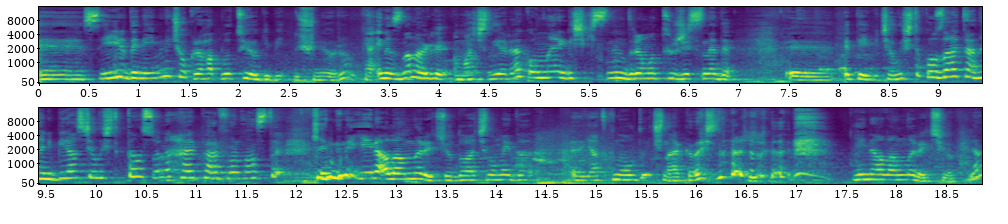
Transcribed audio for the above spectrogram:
e, seyir deneyimini çok rahatlatıyor gibi düşünüyorum. Yani en azından öyle amaçlayarak onların ilişkisinin dramatürjesine de e, epey bir çalıştık. O zaten hani biraz çalıştıktan sonra her performansta kendine yeni alanlar açıyor. Doğaçlamaya da e, yatkın olduğu için arkadaşlar yeni alanlar açıyor falan.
